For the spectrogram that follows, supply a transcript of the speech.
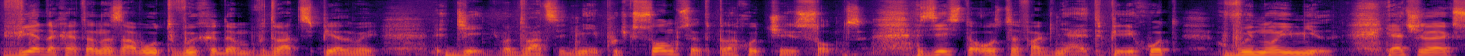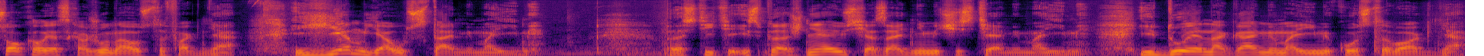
в Ведах это назовут выходом в 21 день, вот 20 дней путь к Солнцу, это проход через Солнце. Здесь это остров огня, это переход в иной мир. Я человек-сокол, я схожу на остров огня, ем я устами моими, простите, испражняюсь я задними частями моими, иду я ногами моими к острову огня.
